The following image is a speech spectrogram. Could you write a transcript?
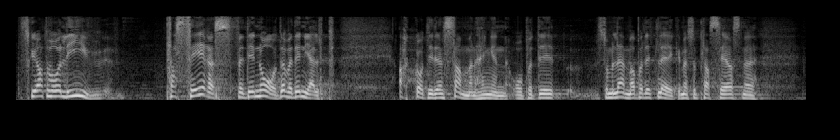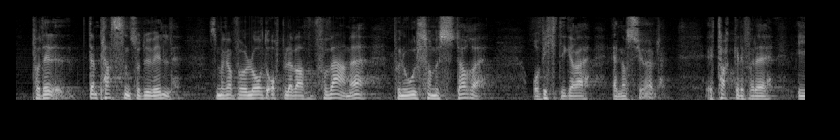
Det skal gjøre at vårt liv plasseres ved din nåde ved din hjelp. Akkurat i den sammenhengen og på det, som lemmer på ditt legeme, så plasseres vi på det, den plassen som du vil. Så vi kan få lov til å oppleve å få være med på noe som er større og viktigere enn oss sjøl. Jeg takker deg for det i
